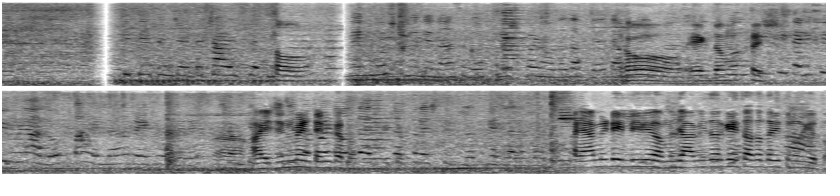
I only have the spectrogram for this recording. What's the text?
किती आहे त्यांच्या इथे? चाळीस आहेत हो. मेन गोष्ट म्हणजे ना सगळं फ्रेश बनवलं जाते हो, एकदम fresh. ठिकाणी फिरून आलो पाहिलं रेट वगैरे. hygiene maintain करतो. फ्रेश तिथलंच घेतलेलं बरं. आणि आम्ही डेली म्हणजे आम्ही जर घ्यायचं असेल तर इथूनच घेतो.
